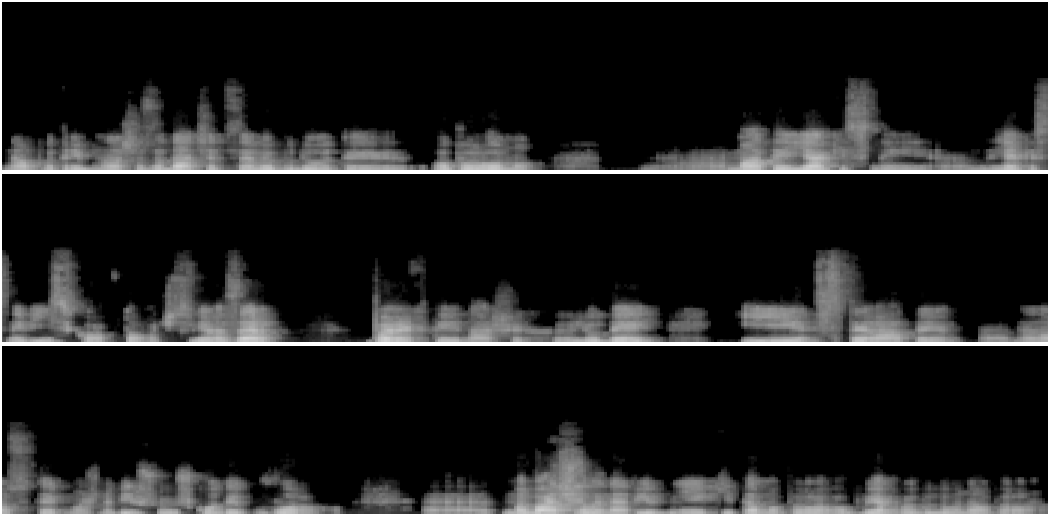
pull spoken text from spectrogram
Нам потрібна наша задача це вибудувати оборону, е, мати якісний, якісне військо, в тому числі резерв, берегти наших людей і стирати, наносити як можна більшої шкоди ворогу. Ми бачили на півдні, які там оборо... як вибудована оборона.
